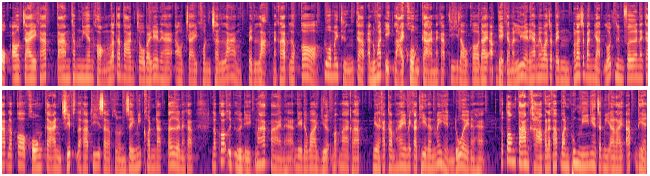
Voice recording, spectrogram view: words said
อกเอาใจครับ ตามธรรมเนียมของรัฐบาลโจไบเดนนะฮะ เอาใจคนชั้นล่างเป็นหลักนะครับ แล้วก็รวมไปถึงกับอนุมัติอีกหลายโครงการนะครับ ที่เราก็ได้อัปเดตกันมาเรื่อยนะครับ ไม่ว่าจะเป็นพระราชบัญญัติลดเงินเฟ้อนะครับ แล้วก็โครงการชิปส์นะครับที่สนับสนุนเซมิคอนดักเตอร์นะครับ แล้วก็อื่นๆอีกมากมายนะฮะ เรียกได้ว่าเยอะมากๆครับ นี่แหละครับทำให้เมกาที่นั้นไม่เห็นด้วยนะฮะ ก็ต้องตามข่าวกันแล้วครับ วันพรุ่งนี้เนี่ยจะมีอะไรอัปเดต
